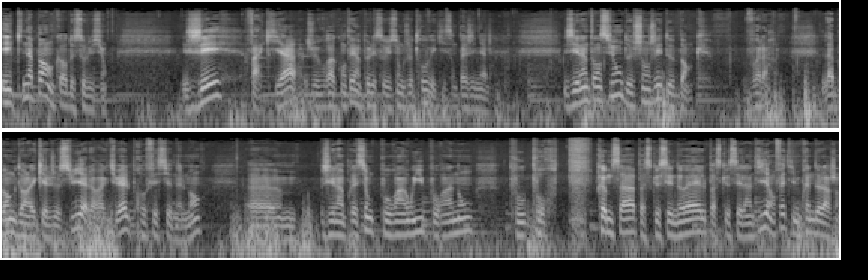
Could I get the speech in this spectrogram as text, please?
et qui n'a pas encore de solution. J'ai, enfin qui a, je vais vous raconter un peu les solutions que je trouve et qui sont pas géniales. J'ai l'intention de changer de banque. Voilà. La banque dans laquelle je suis à l'heure actuelle, professionnellement, euh, j'ai l'impression que pour un oui, pour un non, pour, comme ça, parce que c'est Noël, parce que c'est lundi, en fait, ils me prennent de l'argent.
